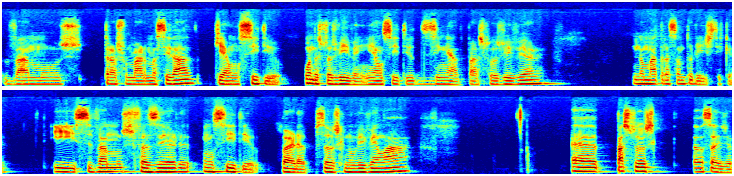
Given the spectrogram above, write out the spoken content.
vamos transformar uma cidade que é um sítio onde as pessoas vivem e é um sítio desenhado para as pessoas viverem numa atração turística. E se vamos fazer um sítio para pessoas que não vivem lá, uh, para as pessoas, ou seja,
